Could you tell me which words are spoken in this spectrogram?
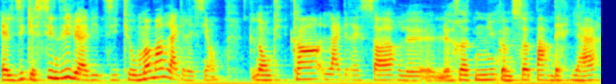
elle dit que Cindy lui avait dit qu'au moment de l'agression, donc quand l'agresseur le, retenu comme ça par derrière,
